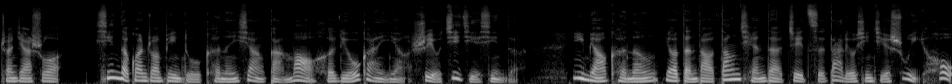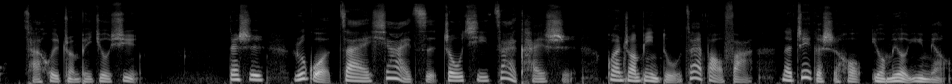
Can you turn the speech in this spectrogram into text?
专家说，新的冠状病毒可能像感冒和流感一样是有季节性的。疫苗可能要等到当前的这次大流行结束以后才会准备就绪，但是如果在下一次周期再开始，冠状病毒再爆发，那这个时候有没有疫苗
